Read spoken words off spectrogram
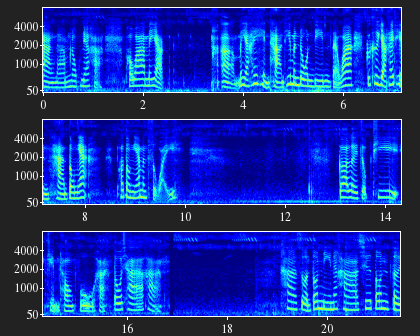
อ่างน้ำนกเนี่ยค่ะ เพราะว่าไม่อยากไม่อยากให้เห็นฐานที่มันโดนดิน แต่ว่าก็คืออยากให้เห็นฐานตรงเนี้ย เพราะตรงเนี้ยมันสวย ก็เลยจบที่เข็มทองฟูค่ะ โตช้าค่ะ ค่ะ ส่วนต้นนี้นะคะ ชื่อต้นเตย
